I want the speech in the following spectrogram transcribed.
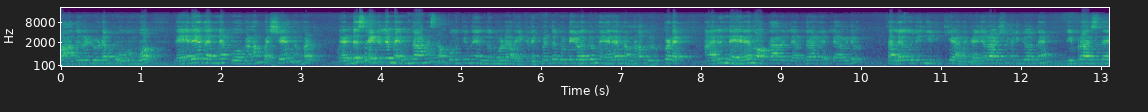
പാതകളിലൂടെ പോകുമ്പോൾ നേരെ തന്നെ പോകണം. പക്ഷേ നമ്മൾ രണ്ട് സൈഡിലും എന്താണ് സംഭവിക്കുന്നത് എന്നും കൂടെ അറിയിക്കണം. ഇപ്പോഴത്തെ കുട്ടികൾക്ക് നേരെ നമ്മളത് ഉൾപ്പെടെ ആരും നേരെ നോക്കാറില്ല. എന്താണ് എല്ലാവരും തലകുലിഞ്ഞിരിക്കുകയാണ്. കഴിഞ്ഞ പ്രാവശ്യം എനിക്ക് തന്നെ ഈ പ്രാവശ്യത്തെ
